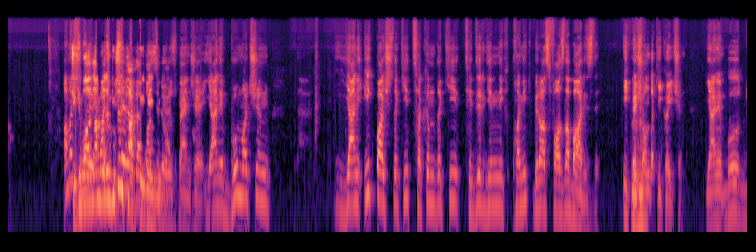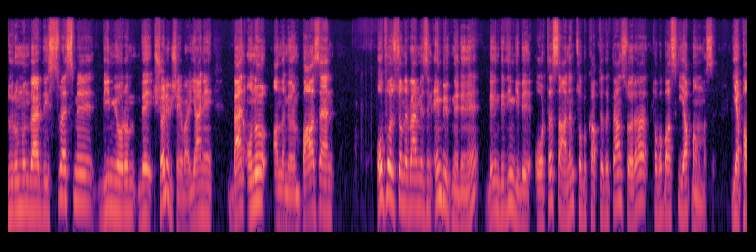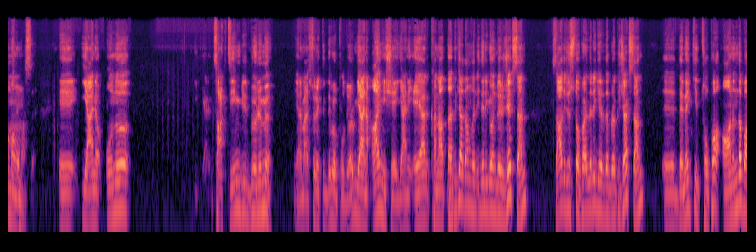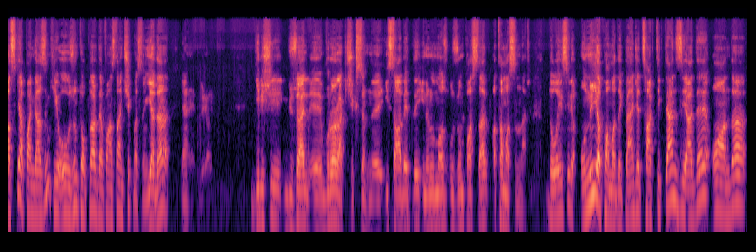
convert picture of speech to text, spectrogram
Ama Çünkü bu adamların bütün taktiği yani. bence. Yani bu maçın yani ilk baştaki takımdaki tedirginlik, panik biraz fazla barizdi. İlk 5-10 dakika için. Yani bu durumun verdiği stres mi bilmiyorum ve şöyle bir şey var. Yani ben onu anlamıyorum. Bazen o pozisyonları vermemizin en büyük nedeni benim dediğim gibi orta sahanın topu kaptırdıktan sonra topa baskı yapmamaması, yapamaması. Ee, yani onu taktiğin bir bölümü. Yani ben sürekli Liverpool diyorum. Yani aynı şey. Yani eğer kanatlardaki adamları ileri göndereceksen sadece stoperleri geride bırakacaksan e, demek ki topa anında baskı yapan lazım ki o uzun toplar defanstan çıkmasın. Ya da yani girişi güzel e, vurarak çıksın. E, isabetli inanılmaz uzun paslar atamasınlar. Dolayısıyla onu yapamadık. Bence taktikten ziyade o anda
